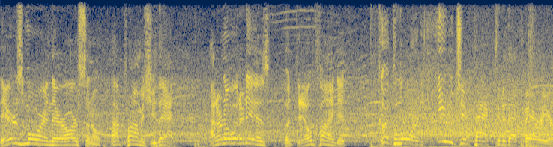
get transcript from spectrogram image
there's more in their arsenal. I promise you that. I don't know what it is, but they'll find it. Good Lord, huge impact into that barrier.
